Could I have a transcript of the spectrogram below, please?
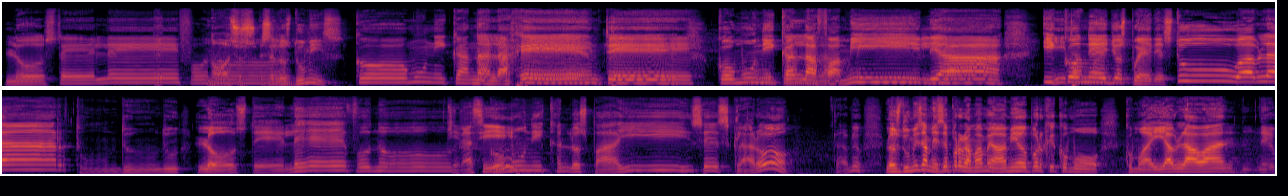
los teléfonos. No, esos, esos son los Dummies. Comunican a la gente, comunican la familia y, Y con ellos puedes tú hablar. Dun, dun. Los teléfonos ¿Será así? comunican los países, claro. Claro. Los Dummies a mí ese programa me daba miedo porque como, como ahí hablaban, eh,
